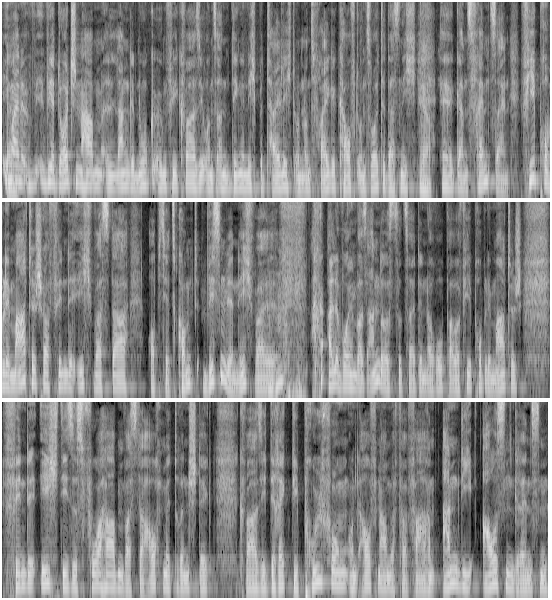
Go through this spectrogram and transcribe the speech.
Ich ja. meine, wir Deutschen haben lang genug irgendwie quasi uns an Dinge nicht beteiligt und uns freigekauft und sollte das nicht ja. äh, ganz fremd sein. Viel problematischer finde ich, was da, ob es jetzt kommt, wissen wir nicht, weil mhm. alle wollen was anderes zurzeit in Europa, aber viel problematischer problematisch finde ich dieses Vorhaben, was da auch mit drin steckt, quasi direkt die Prüfung und Aufnahmeverfahren an die Außengrenzen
